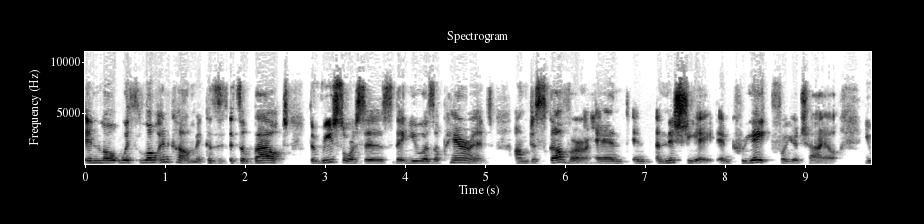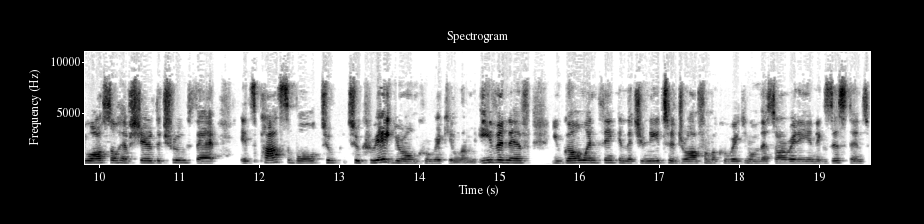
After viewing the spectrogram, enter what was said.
in low, with low income because it's about the resources that you as a parent um, discover and, and initiate and create for your child. You also have shared the truth that it's possible to, to create your own curriculum. Even if you go in thinking that you need to draw from a curriculum that's already in existence,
